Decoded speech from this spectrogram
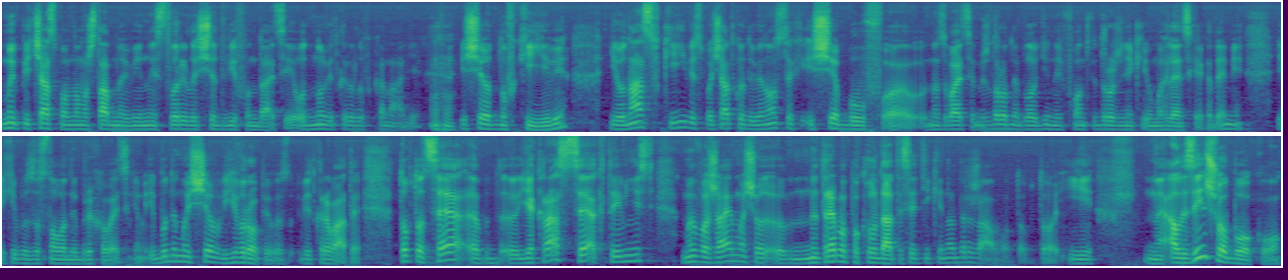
ми під час повномасштабної війни створили ще дві фундації: одну відкрили в Канаді і ще одну в Києві. І у нас в Києві з початку 90-х іще був е, називається Міжнародний благодійний фонд відродження Києво-Могилянської академії, який був заснований Брюховецьким. І будемо ще в Європі відкривати. Тобто, це е, якраз це активність. Ми вважаємо, що е, не треба покладатися тільки на державу. Тобто, і, але з іншого боку,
